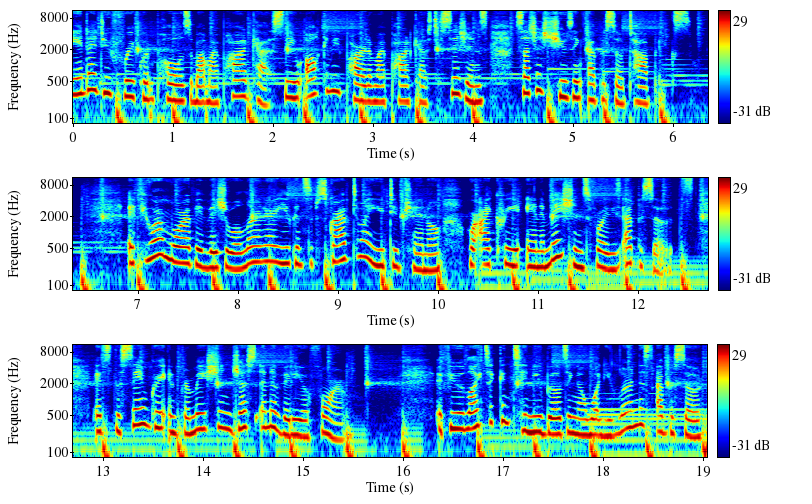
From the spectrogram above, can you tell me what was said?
and I do frequent polls about my podcast so you all can be part of my podcast decisions, such as choosing episode topics. If you are more of a visual learner, you can subscribe to my YouTube channel where I create animations for these episodes. It's the same great information, just in a video form. If you would like to continue building on what you learned this episode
